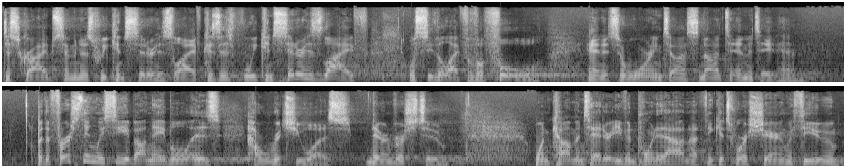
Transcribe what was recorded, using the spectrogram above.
describes him and as we consider his life. Because if we consider his life, we'll see the life of a fool, and it's a warning to us not to imitate him. But the first thing we see about Nabal is how rich he was, there in verse 2. One commentator even pointed out, and I think it's worth sharing with you,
